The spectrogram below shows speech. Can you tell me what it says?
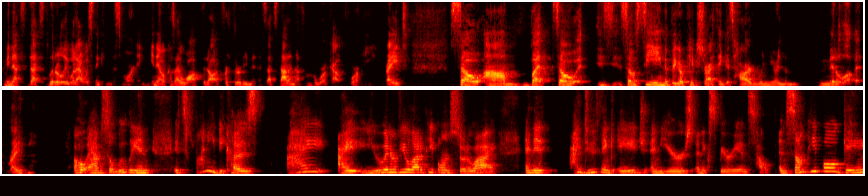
I mean, that's that's literally what I was thinking this morning, you know, because I walked the dog for 30 minutes. That's not enough of a workout for me, right? So, um, but so so seeing the bigger picture, I think is hard when you're in the middle of it, right? Oh, absolutely. And it's funny because I I you interview a lot of people and so do I. And it I do think age and years and experience help. And some people gain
